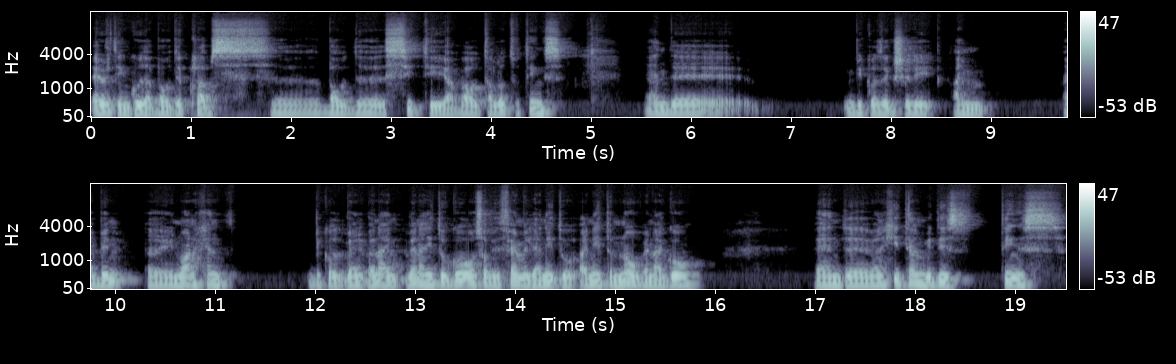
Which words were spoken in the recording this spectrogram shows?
everything good about the clubs, uh, about the city, about a lot of things, and uh, because actually I'm I've been uh, in one hand because when, when I when I need to go also with family, I need to I need to know when I go, and uh, when he tell me these things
